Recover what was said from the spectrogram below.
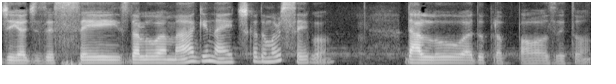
dia 16 da lua magnética do morcego, da lua do propósito,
